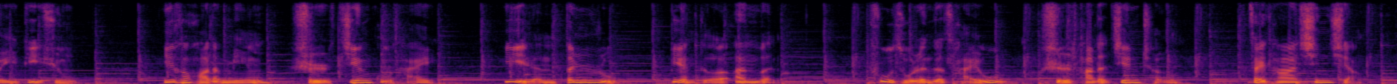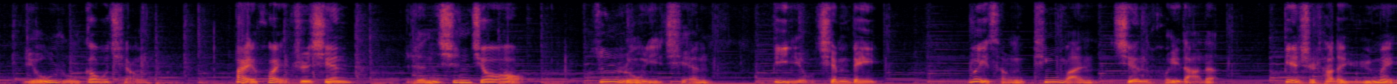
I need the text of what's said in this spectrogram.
为弟兄。耶和华的名是坚固台，一人奔入，便得安稳。富足人的财物是他的坚城，在他心想，犹如高墙。败坏之先，人心骄傲；尊荣以前，必有谦卑。未曾听完先回答的，便是他的愚昧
